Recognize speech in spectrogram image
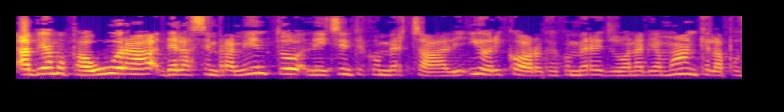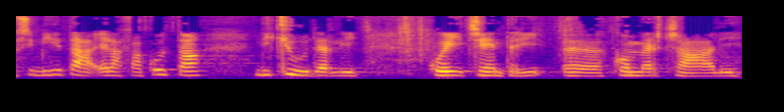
abbiamo paura dell'assembramento nei centri commerciali, io ricordo che come Regione abbiamo anche la possibilità e la facoltà di chiuderli, quei centri eh, commerciali.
